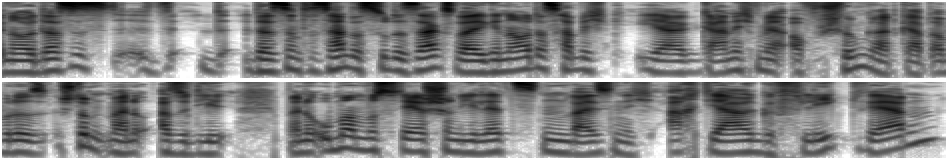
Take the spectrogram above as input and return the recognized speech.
Genau, das ist, das ist interessant, dass du das sagst, weil genau das habe ich ja gar nicht mehr auf dem Schirm gehabt. Aber du, stimmt, meine, also die, meine Oma musste ja schon die letzten, weiß nicht, acht Jahre gepflegt werden.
